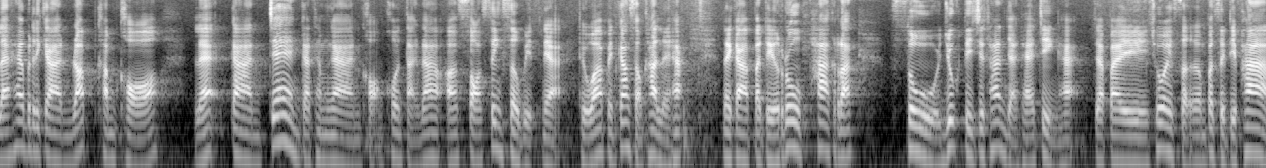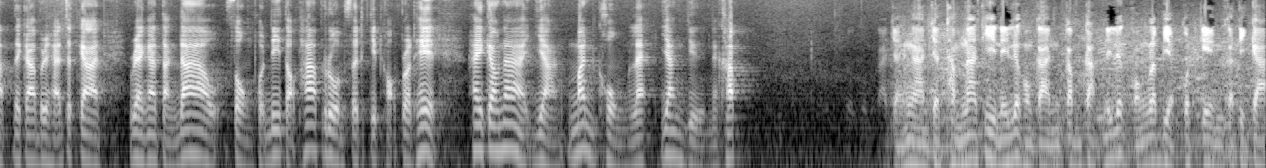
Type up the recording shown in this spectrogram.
และให้บริการรับคำขอ และการแจ้งการทำงานของคนต่างด้าว outsourcing service เนี่ยถือว่าเป็นก้าวสำคัญเลยฮะในการปฏิรูปภาครัฐ สู่ยุคดิจิทัลอย่างแท้จริงฮะจะไปช่วยเสริมประสิทธิภาพในการบริหารจัดการแรงงานต่างด้าว ส่งผลดีต่อภาพรวมเศรษฐกิจของประเทศ ให้ก้าวหน้าอย่างมั่นคงและยั่งยืนนะครับการจัดงานจะทำหน้าที่ในเรื่องของการกำกับในเรื่องของระเบียบกฎเกณฑ์กติกา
